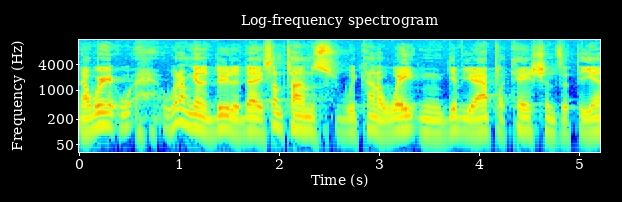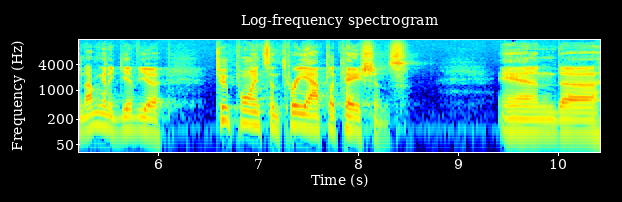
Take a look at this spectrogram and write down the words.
Now, what I'm going to do today, sometimes we kind of wait and give you applications at the end. I'm going to give you two points and three applications. And, uh,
